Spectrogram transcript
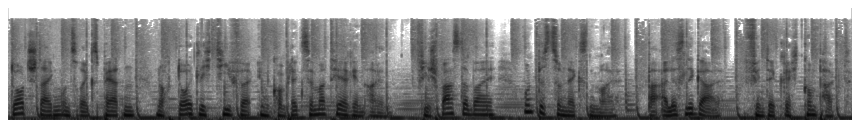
Dort steigen unsere Experten noch deutlich tiefer in komplexe Materien ein. Viel Spaß dabei und bis zum nächsten Mal bei Alles Legal, Fintech-Recht kompakt.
